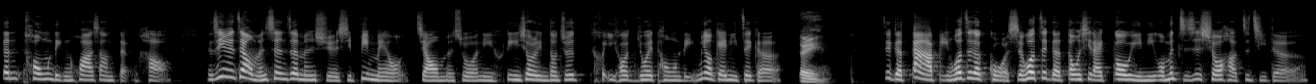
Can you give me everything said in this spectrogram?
跟通灵画上等号？可是因为在我们圣正门学习，并没有教我们说你灵修灵动就是以后你就会通灵，没有给你这个对这个大饼或这个果实或这个东西来勾引你。我们只是修好自己的。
